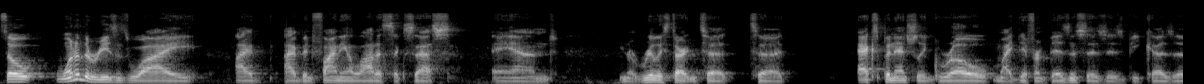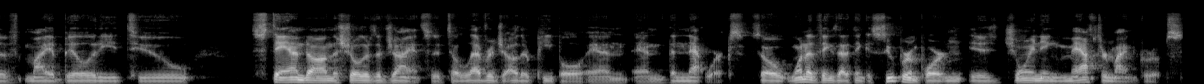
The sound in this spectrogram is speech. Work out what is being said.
So one of the reasons why I I've been finding a lot of success and you know really starting to to exponentially grow my different businesses is because of my ability to stand on the shoulders of giants to, to, leverage other people and and the networks. So one of the things that i think is super important is joining mastermind groups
